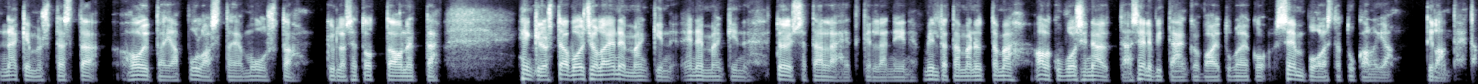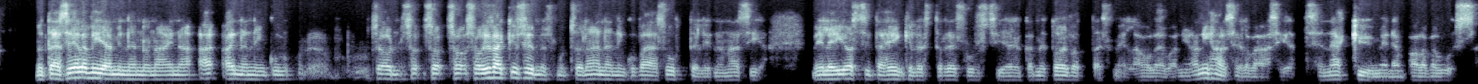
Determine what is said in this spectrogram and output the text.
näkemys tästä hoitajapulasta ja muusta. Kyllä se totta on, että henkilöstöä voisi olla enemmänkin, enemmänkin töissä tällä hetkellä, niin miltä tämä nyt tämä alkuvuosi näyttää? Selvitäänkö vai tuleeko sen puolesta tukalia tilanteita? No tämä selviäminen on aina, aina niin kuin, se, on, se, se, se on hyvä kysymys, mutta se on aina niin kuin vähän suhteellinen asia meillä ei ole sitä henkilöstöresurssia, joka me toivottaisiin meillä olevan, niin on ihan selvä asia, että se näkyy meidän palveluissa.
